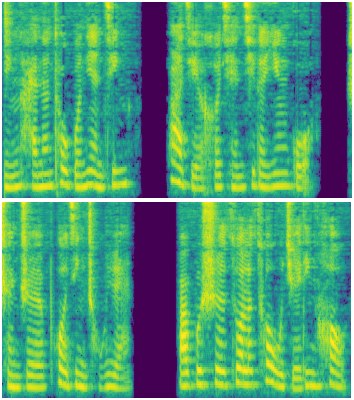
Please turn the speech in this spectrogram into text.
您还能透过念经化解和前妻的因果，甚至破镜重圆，而不是做了错误决定后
